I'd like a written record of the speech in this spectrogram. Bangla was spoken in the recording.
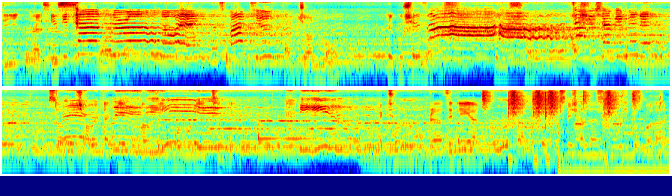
দি অ্যাসিস মোরেরা তার জন্ম একুশে মার্চ উনিশশো আশি। তবে সবাই তাকে রোনালদিনহো বলেই চিনে। একজন ব্রাজিলিয়ান পেশাদার ফুটবলার।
